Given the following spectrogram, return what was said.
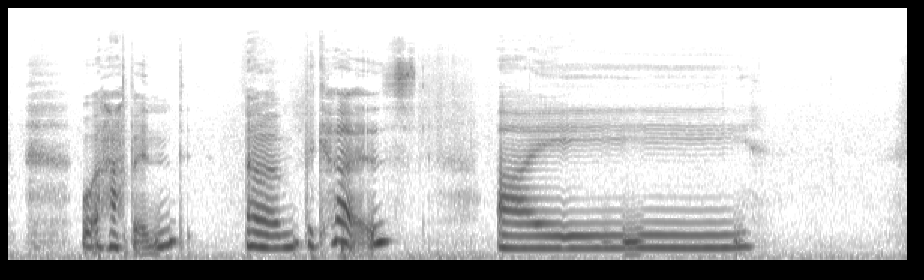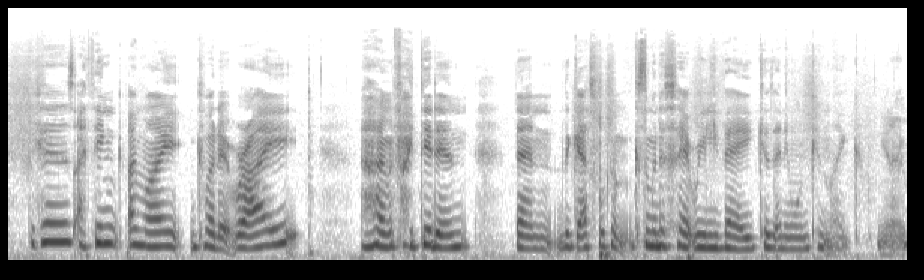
what happened. Um, because I because I think I might got it right. Um, if I didn't, then the guess will come because I'm gonna say it really vague because anyone can like you know.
